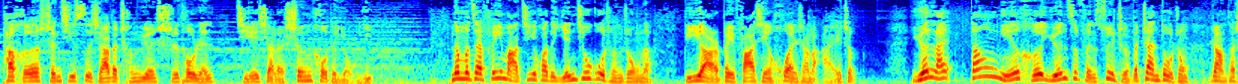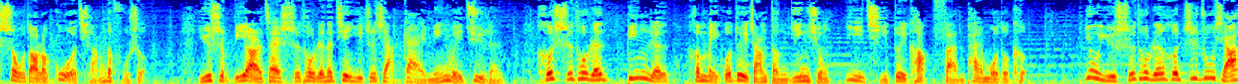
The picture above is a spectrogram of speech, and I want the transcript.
他和神奇四侠的成员石头人结下了深厚的友谊。那么，在飞马计划的研究过程中呢，比尔被发现患上了癌症。原来，当年和原子粉碎者的战斗中，让他受到了过强的辐射。于是，比尔在石头人的建议之下改名为巨人，和石头人、冰人和美国队长等英雄一起对抗反派默多克，又与石头人和蜘蛛侠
